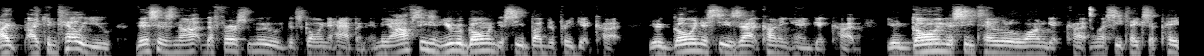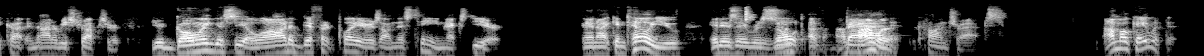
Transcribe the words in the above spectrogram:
I, I can tell you this is not the first move that's going to happen. In the offseason, you were going to see Bud Dupree get cut. You're going to see Zach Cunningham get cut. You're going to see Taylor Lewan get cut unless he takes a pay cut and not a restructure. You're going to see a lot of different players on this team next year. And I can tell you, it is a result I'm, of I'm bad contracts. I'm okay with it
